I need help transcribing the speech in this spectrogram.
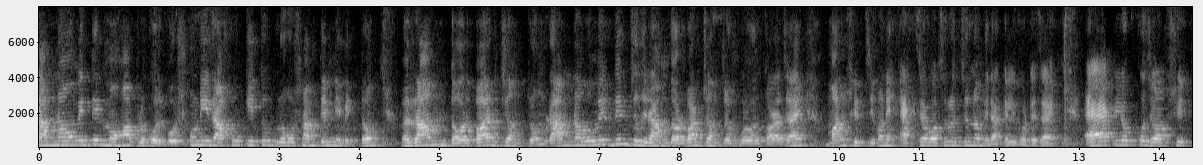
রামনবমীর দিন মহাপ্রকল্প। শনি, রাহু, কেতু, গ্রহ, শান্তির নিমিত্ত রাম দরবার যন্ত্রম। রামনবমীর দিন যদি রাম দরবার যন্ত্রম গ্রহণ করা যায়, মানুষের জীবনে একটা বছরের জন্য মিরাকেল ঘটে যায়। এক লক্ষ জপ সিদ্ধ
